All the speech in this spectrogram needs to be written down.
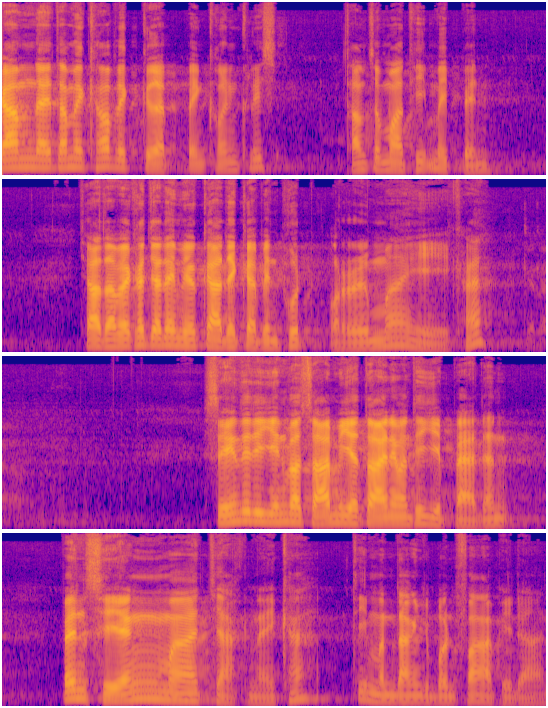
กรรมใดทำให้เขาไปเกิดเป็นคนคริสต์ทำสมาธิไม่เป็น ชาติต่อไปเขาจะได้มีโอกาสได้เกิดเป็นพุทธหรือไม่คะ เสียงที่ได้ยินว่าสามีจะตายในวันที่ 28 นั้น เป็นเสียงมาจากไหนคะ ที่มันดังอยู่บนฝ้าเพดาน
